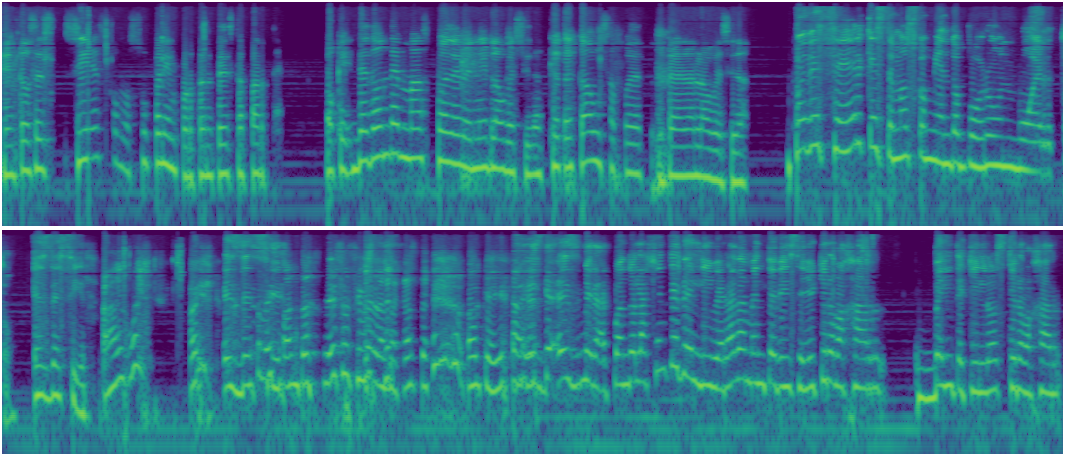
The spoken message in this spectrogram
Entonces, sí es como súper importante esta parte. Ok, ¿de dónde más puede venir la obesidad? ¿Qué otra causa puede tener la obesidad? Puede ser que estemos comiendo por un muerto, es decir, ay, güey. Ay, es decir, eso sí me la sacaste. ok. Es que es, mira, cuando la gente deliberadamente dice, yo quiero bajar 20 kilos, quiero bajar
